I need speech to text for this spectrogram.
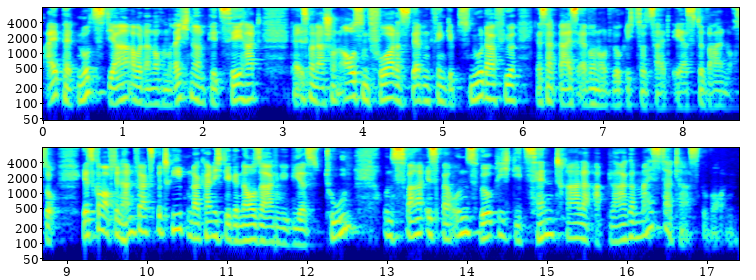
iPad nutzt, ja, aber dann noch einen Rechner, einen PC hat, da ist man da schon außen vor. Das DevonThink gibt's nur dafür. Deshalb da ist Evernote wirklich zurzeit erste Wahl noch. So, jetzt kommen wir auf den Handwerksbetrieb und da kann ich dir genau sagen, wie wir es tun. Und zwar ist bei uns wirklich die zentrale Ablage Meistertask geworden.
